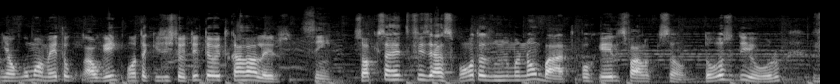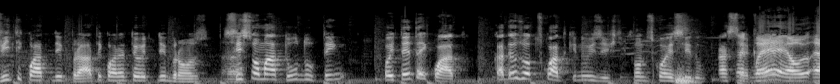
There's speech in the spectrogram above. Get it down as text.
Em algum momento, alguém conta que existem 88 cavaleiros. Sim. Só que se a gente fizer as contas, os números não batem. Porque eles falam que são 12 de ouro, 24 de prata e 48 de bronze. Ah. Se somar tudo, tem 84. Cadê os outros quatro que não existem? São desconhecidos pra sempre. Ué, é é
